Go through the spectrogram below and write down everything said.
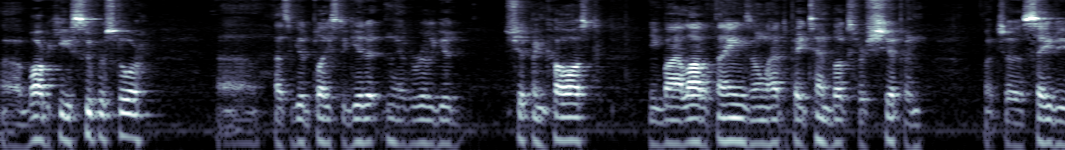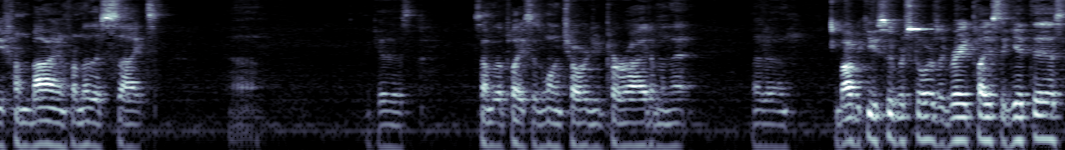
uh, Barbecue Superstore. Uh, that's a good place to get it. They have a really good shipping cost. You can buy a lot of things and only have to pay 10 bucks for shipping, which uh, saves you from buying from other sites. Uh, because some of the places want to charge you per item and that. But uh, Barbecue Superstore is a great place to get this.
